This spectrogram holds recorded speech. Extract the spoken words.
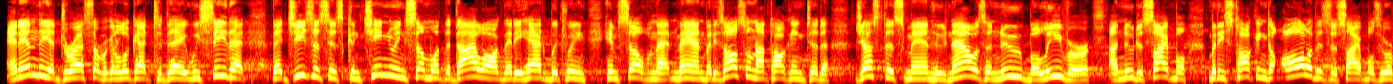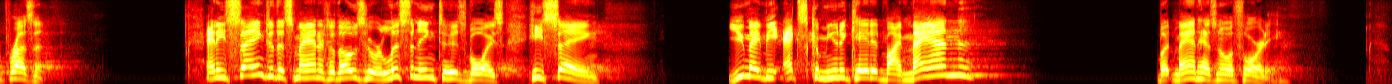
And in the address that we're going to look at today, we see that, that Jesus is continuing somewhat the dialogue that he had between himself and that man, but he's also not talking to the, just this man who now is a new believer, a new disciple, but he's talking to all of his disciples who are present. And he's saying to this man and to those who are listening to his voice, he's saying, You may be excommunicated by man, but man has no authority.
